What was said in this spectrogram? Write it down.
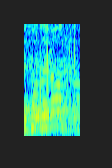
ありがとうございます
